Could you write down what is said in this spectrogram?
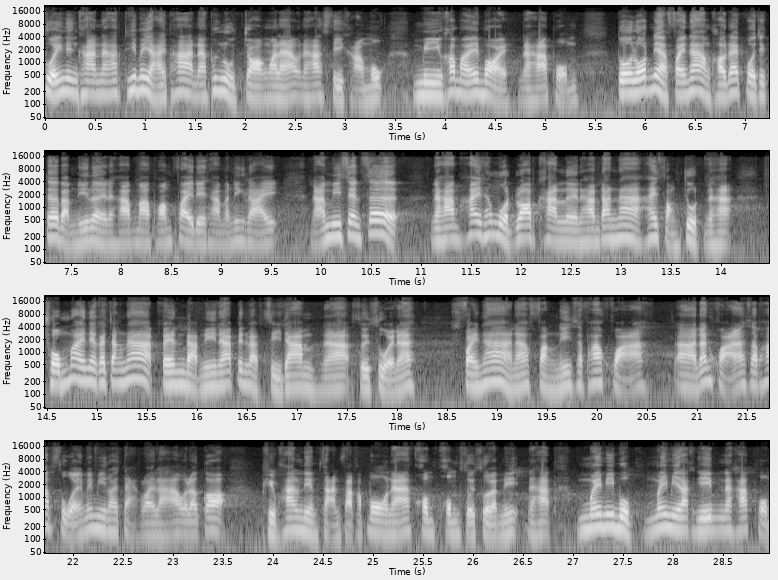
สวยๆอีกหนึ่งคันนะครับที่ไม่อยากให้พลาดนะเพิ่งหลุดจองมาแล้วนะฮะสีขาวมุกมีเข้ามาไม่บ่อยนะครับผมตัวรถเนี่ยไฟหน้าของเขาได้โปรเจคเตอร์แบบนี้เลยนะครับมาพร้อมไฟ daytime running light นะมีเซ็นเซอร์ นะครับให้ทั้งหมดรอบคันเลยนะครับด้านหน้าให้ 2 จุดนะฮะชมใหม่เนี่ยกระจังหน้าเป็นแบบนี้นะเป็นแบบสีดำนะฮะสวยๆนะไฟหน้านะฝั่งนี้สภาพขวาอ่าด้านขวานะสภาพสวยไม่มีรอยแตกรอยร้าวแล้วก็ผิวข้างเหลี่ยมสารฝากระโปรงนะคมคมสวยๆแบบนี้นะครับไม่มีบุบไม่มีรักยิ้มนะครับผม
